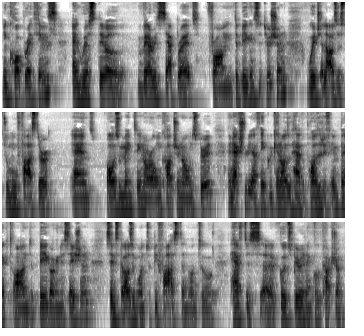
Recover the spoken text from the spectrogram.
incorporate things, and we're still very separate from the big institution, which allows us to move faster and also maintain our own culture and our own spirit. And actually, I think we can also have a positive impact on the big organization since they also want to be fast and want to have this uh, good spirit and good culture.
